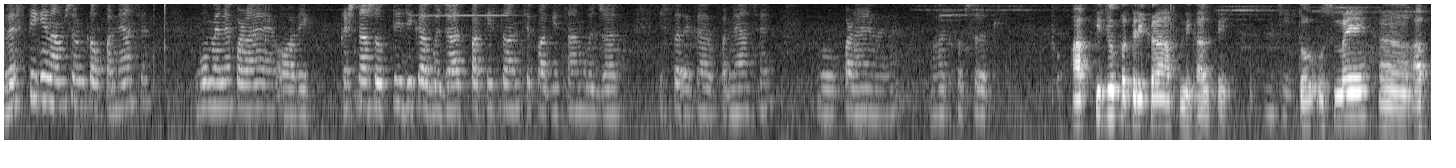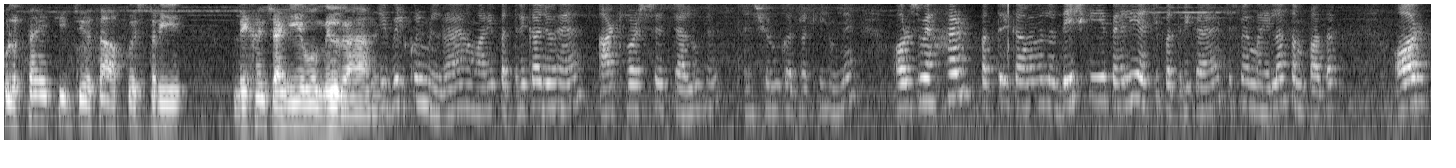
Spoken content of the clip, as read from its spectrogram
गृहस्थी के नाम से उनका उपन्यास है। वो मैंने पढ़ा है और एक कृष्णा सोप्ती जी का गुजरात पाकिस्तान से पाकिस्तान गुजरात इस तरह का उपन्यास है। वो पढ़ा है मैंने। बहुत खूबसूरत। तो आपकी जो पत्रिका आप निकालते हैं जी। तो उसमें आपको लगता है कि जैसा आपको स्तरीय लेखन चाहिए, वो मिल रहा है। जी, बिल्कुल मिल रहा है। हमारी पत्रिका जो है, आठ वर्ष से चालू है, शुरू कर रखी हमने। और उसमें हर पत्रिका में मतलब देश की ये पहली ऐसी पत्रिका है, जिसमें महिला संपादक और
